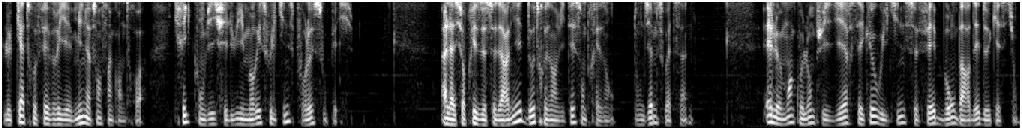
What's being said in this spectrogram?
Le 4 février 1953, Crick convie chez lui Maurice Wilkins pour le souper. À la surprise de ce dernier, d'autres invités sont présents, dont James Watson. Et le moins que l'on puisse dire, c'est que Wilkins se fait bombarder de questions.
